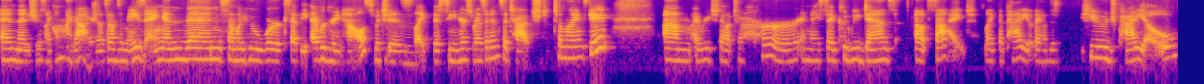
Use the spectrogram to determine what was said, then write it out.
And then she was like, Oh my gosh, that sounds amazing. And then someone who works at the Evergreen House, which is mm-hmm. like the seniors' residence attached to Lions Gate, um, I reached out to her and I said, Could we dance outside, like the patio? They have this huge patio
